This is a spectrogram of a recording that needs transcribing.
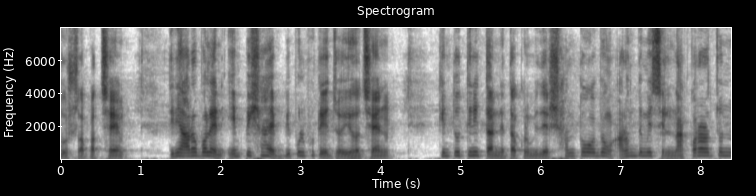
দোষ চাপাচ্ছে। তিনি আরও বলেন, এমপি সাহেব বিপুল ভোটে জয়ী হচ্ছেন কিন্তু তিনি তার নেতাকর্মীদের শান্ত এবং আনন্দ মিছিল না করার জন্য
